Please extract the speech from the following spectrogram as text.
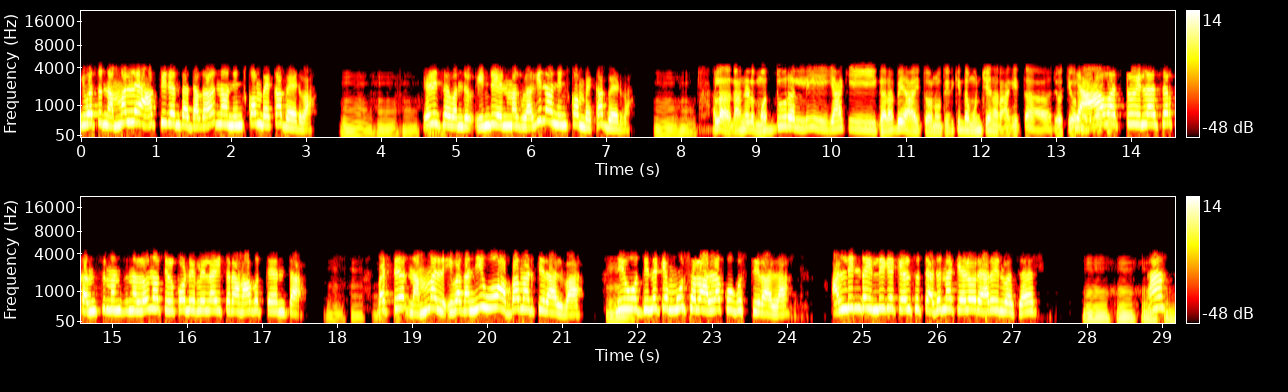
ಇವತ್ತು ನಮ್ಮಲ್ಲೇ ಆಗ್ತಿದೆ ಅಂತ ಆದಾಗ ನಾವು ನಿಂತ್ಕೊಬೇಕಾ ಬೇಡ್ವಾ? ಹ್ಮ್ ಹ್ಮ್ ಹ್ಮ್. ಹೇಳಿ ಸರ್ ಒಂದು ಹಿಂದೂ ಹೆಣ್ಮಗ್ಳಾಗಿ ನಾವು ನಿಂತ್ಕೊಬೇಕಾ ಬೇಡವಾ? ಅಲ್ಲ ನಾನು ಹೇಳು ಮದ್ದೂರಲ್ಲಿ ಯಾಕೆ ಈ ಗಲಭೆ ಆಯ್ತು ಅನ್ನೋದು ಇದಕ್ಕಿಂತ ಮುಂಚೆ ಏನಾರು ಆಗಿತ್ತಾ ಜ್ಯೋತಿ ಅವ್ರ ಯಾವತ್ತೂ ಇಲ್ಲ ಸರ್ ಕನ್ಸು ಮನ್ಸಿನಲ್ಲೂ ನಾವು ತಿಳ್ಕೊಂಡಿರ್ಲಿಲ್ಲ ಈ ತರ ಆಗುತ್ತೆ ಅಂತ. ಹ್ಮ್ ಹ್ಮ್ ಹ್ಮ್. ಬಟ್ ನಮ್ಮಲ್ಲಿ ಇವಾಗ ನೀವು ಹಬ್ಬ ಮಾಡ್ತೀರಾ ಅಲ್ವಾ? ನೀವು ದಿನಕ್ಕೆ ಮೂರ್ ಸಲ ಅಲ್ಲ ಕೂಗಿಸ್ತೀರಾ ಅಲ್ಲ? ಅಲ್ಲಿಂದ ಇಲ್ಲಿಗೆ ಕೇಳಿಸುತ್ತೆ ಅದನ್ನ ಕೇಳೋರು ಯಾರು ಇಲ್ವಾ ಸರ್? ಹ್ಮ್ ಹ್ಮ್ ಹ್ಮ್ ಆ? ಹ್ಮ್.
